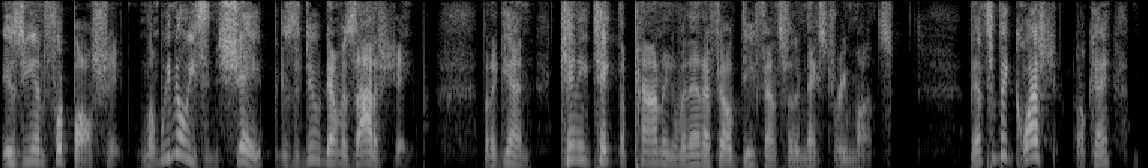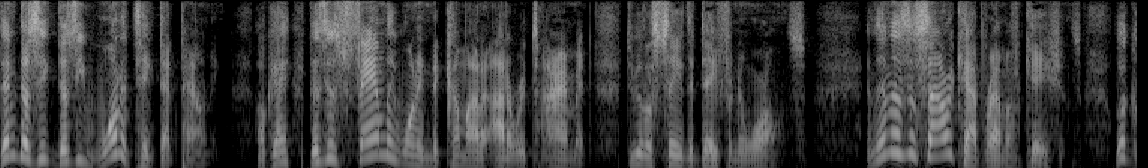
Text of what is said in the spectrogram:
Is he in football shape? Well, we know he's in shape because the dude never's out of shape. But again, can he take the pounding of an NFL defense for the next three months? That's a big question. Okay. Then does he does he want to take that pounding? Okay. Does his family want him to come out of, out of retirement to be able to save the day for New Orleans? And then there's the salary cap ramifications. Look,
